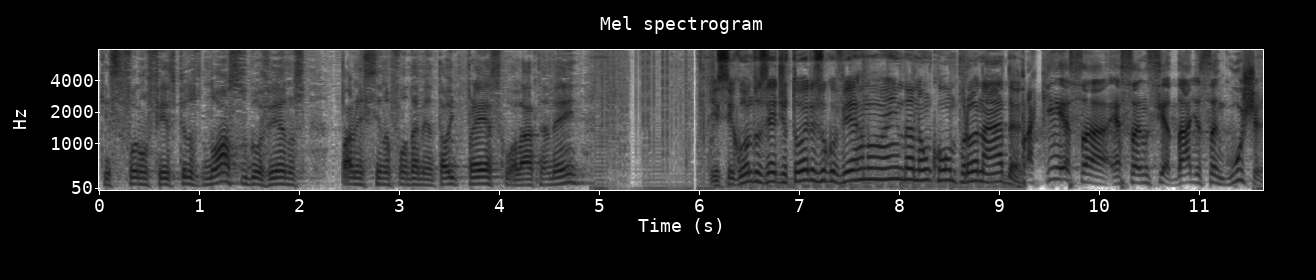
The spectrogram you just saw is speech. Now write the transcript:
que foram feitos pelos nossos governos para o ensino fundamental e pré-escolar também. E segundo os editores, o governo ainda não comprou nada. Para que essa, essa ansiedade, essa angústia?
